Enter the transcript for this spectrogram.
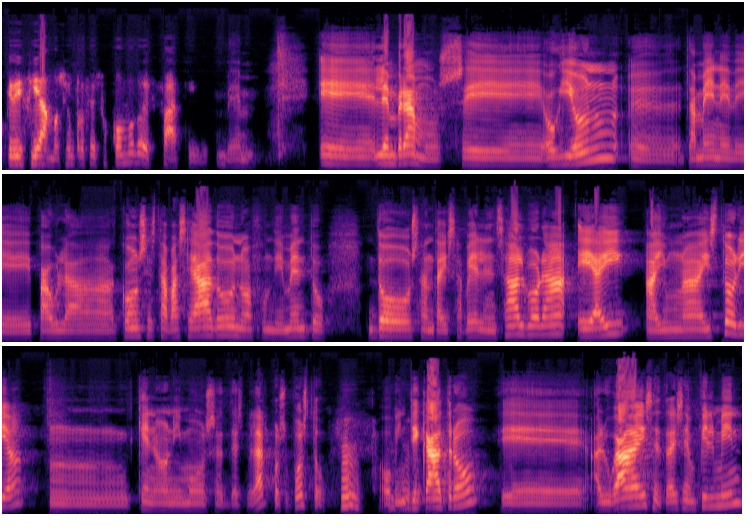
o que dicíamos, é un proceso cómodo e fácil. Ben. Eh, lembramos, eh, o guión eh, tamén é de Paula Cons, está baseado no afundimento do Santa Isabel en Sálvora, e aí hai unha historia mm, que non imos desvelar, por suposto. Mm. O 24 eh, alugais, entráis en filming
